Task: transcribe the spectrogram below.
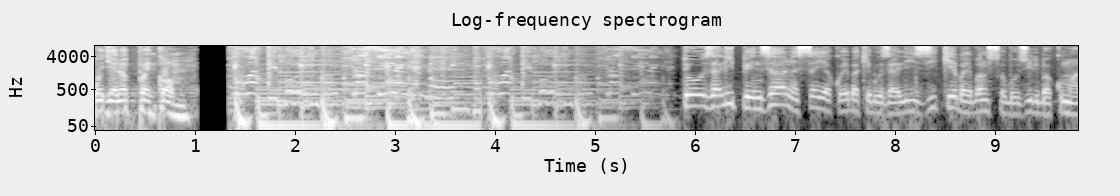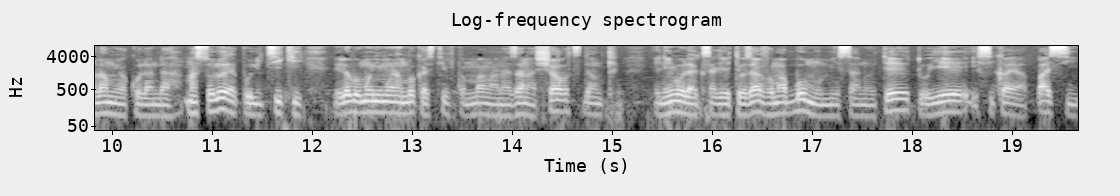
congodialogue.com tozali mpenza na sai ya koyeba ke bozali zike bayeba nyonso bozwi libaku malamu ya kolanda. Masolo ya politiki. Lelo bomoni mwana mboka steve kambanga naza na short donc elingi kolakisaka toza vraiment bomomesano te toye esika ya pasi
